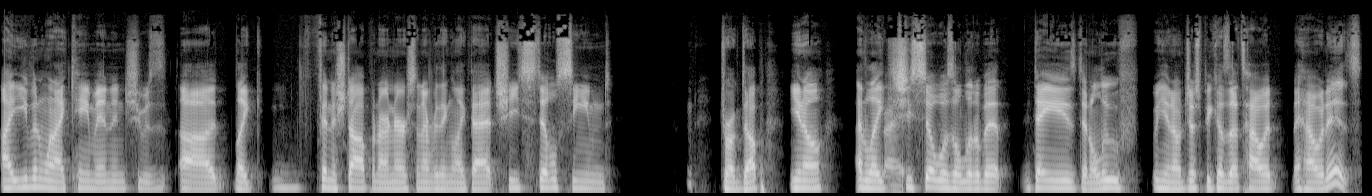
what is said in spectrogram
I even when I came in and she was uh like finished up and our nurse and everything like that, she still seemed drugged up, you know. And like Right. she still was a little bit dazed and aloof, you know, just because that's how it how it is.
